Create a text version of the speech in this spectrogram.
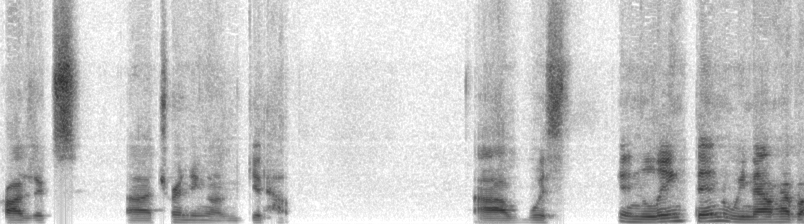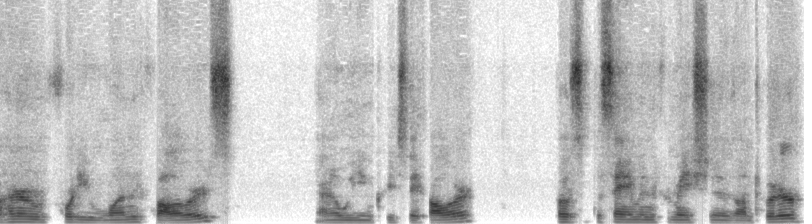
projects uh, trending on GitHub. Uh, with in LinkedIn, we now have 141 followers. We increased a follower. Posted the same information as on Twitter.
